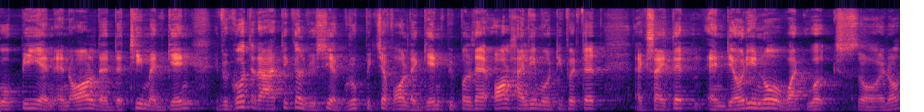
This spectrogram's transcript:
Gopi and, and all the, the team at Gain. If you go to the article, you see a group picture of all the Gain people there, all highly motivated, excited, and they already know what works. So, you know,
